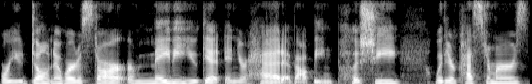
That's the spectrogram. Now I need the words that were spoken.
or you don't know where to start, or maybe you get in your head about being pushy with your customers.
